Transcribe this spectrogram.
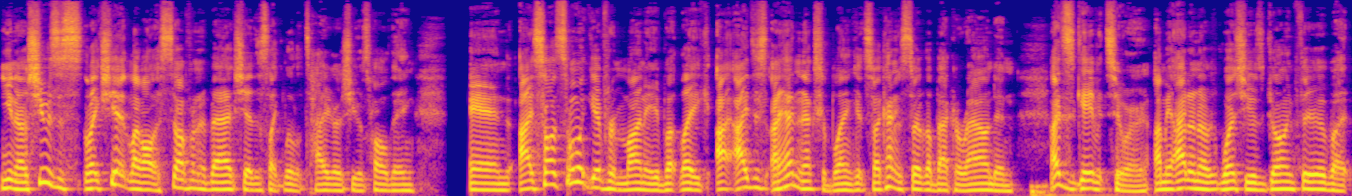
you know she was just like she had like all this stuff in her back. She had this like little tiger she was holding. And I saw someone give her money, but like I, I just I had an extra blanket, so I kind of circled back around and I just gave it to her. I mean, I don't know what she was going through, but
